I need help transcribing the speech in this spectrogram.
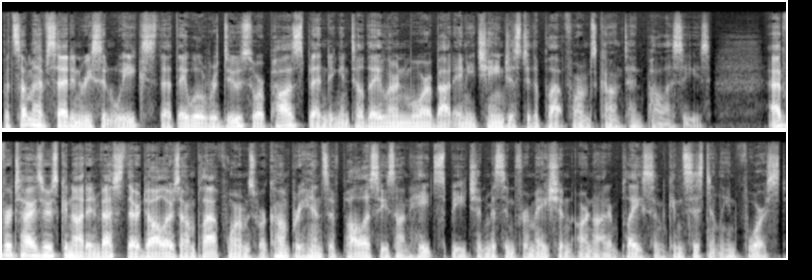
but some have said in recent weeks that they will reduce or pause spending until they learn more about any changes to the platform's content policies. Advertisers cannot invest their dollars on platforms where comprehensive policies on hate speech and misinformation are not in place and consistently enforced,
